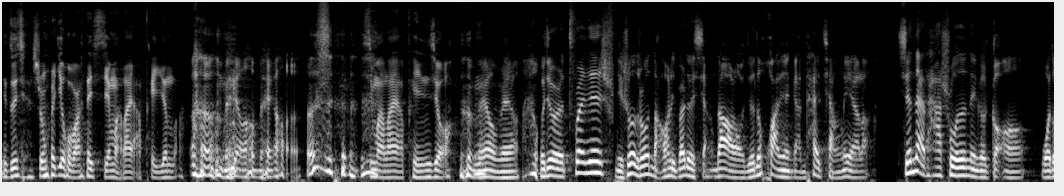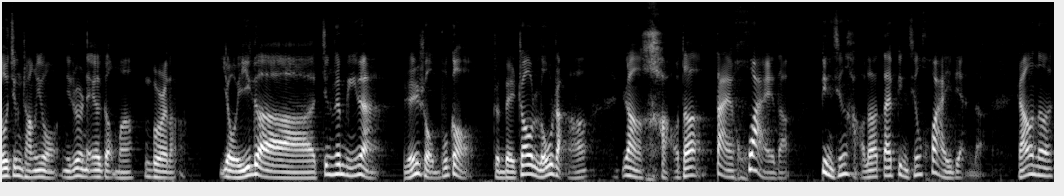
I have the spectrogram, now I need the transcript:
你最近是不是又玩那喜马拉雅配音了？没有没有 喜马拉雅配音秀，没有没有，我就是突然间你说的时候，脑子里边就想到了，我觉得画面感太强烈了。现在他说的那个梗，我都经常用，你知道哪个梗吗？不知道。有一个精神病院人手不够，准备招楼长，让好的带坏的，病情好的带病情坏一点的。然后呢，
